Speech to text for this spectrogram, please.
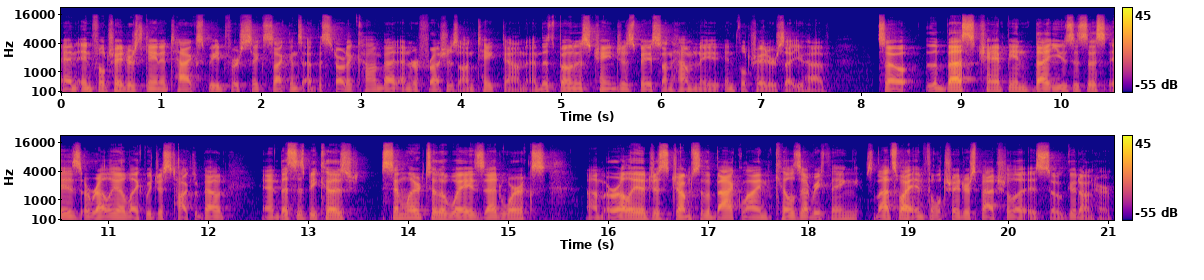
and infiltrators gain attack speed for 6 seconds at the start of combat and refreshes on takedown, and this bonus changes based on how many infiltrators that you have. So the best champion that uses this is Irelia, like we just talked about, and this is because similar to the way Zed works, um, Irelia just jumps to the back line, kills everything, so that's why Infiltrator Spatula is so good on her.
